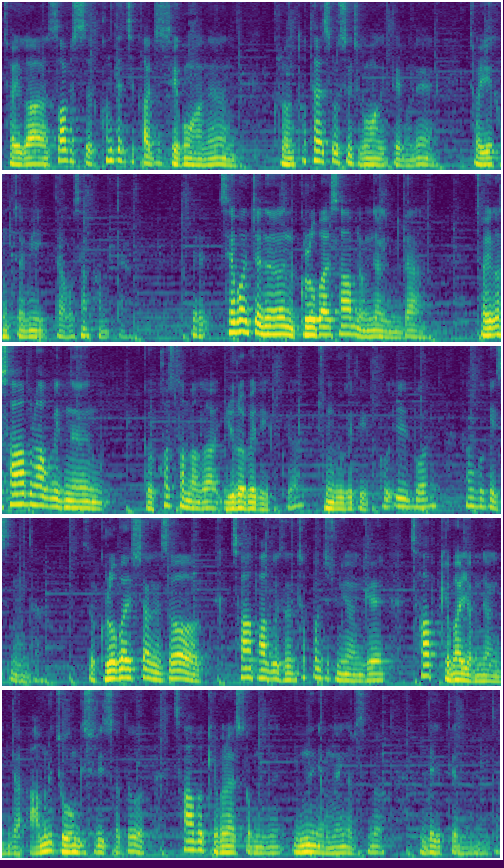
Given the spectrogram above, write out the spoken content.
저희가 서비스 컨텐츠까지 제공하는 그런 토탈 솔루션을 제공하기 때문에 저희의 강점이 있다고 생각합니다. 네, 세 번째는 글로벌 사업 역량입니다. 저희가 사업을 하고 있는 그 커스터머가 유럽에도 있고요, 중국에도 있고, 일본, 한국에 있습니다. 그래서 글로벌 시장에서 사업하기 위해서는 첫 번째 중요한 게 사업 개발 역량입니다. 아무리 좋은 기술이 있어도 사업을 개발할 수 없는 있는 역량이 없으면 안 되기 때문입니다.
